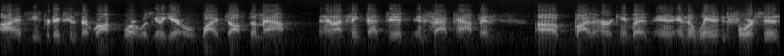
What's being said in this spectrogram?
I had seen predictions that Rockport was going to get wiped off the map, and I think that did, in fact, happen uh, by the hurricane. But in, in the wind forces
